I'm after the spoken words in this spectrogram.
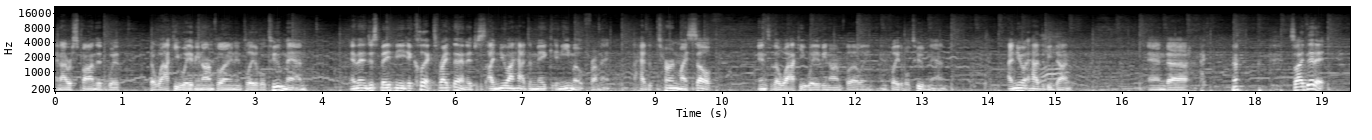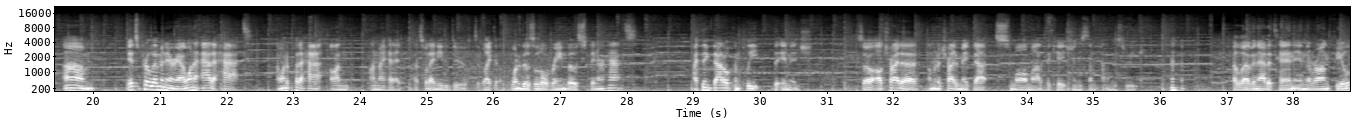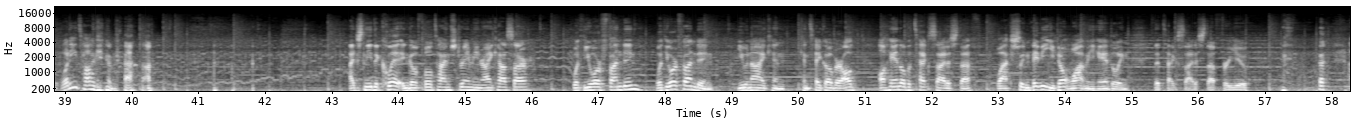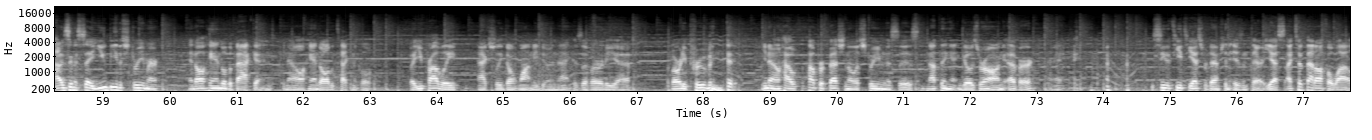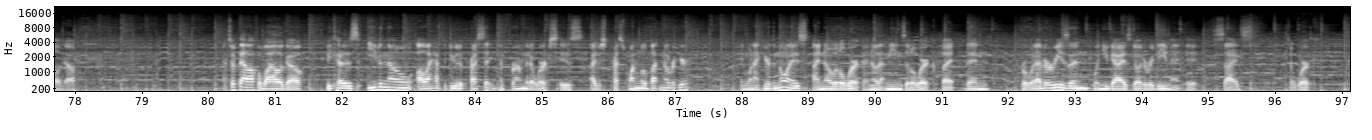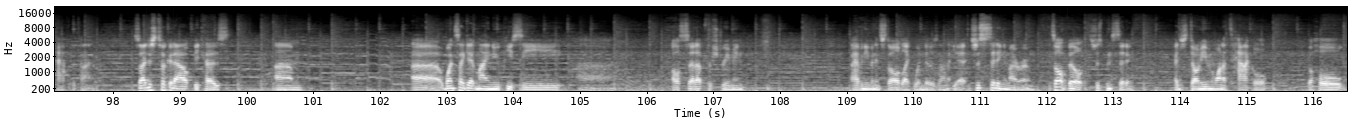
and I responded with the wacky waving arm flailing inflatable tube man, and then it just made me. It clicked right then. It just I knew I had to make an emote from it. I had to turn myself into the wacky waving arm flailing inflatable tube man. I knew it had to be done, and uh, so I did it. Um, it's preliminary. I want to add a hat. I want to put a hat on on my head. That's what I need to do. To, like one of those little rainbow spinner hats. I think that'll complete the image. So I'll try to, I'm gonna try to make that small modification sometime this week. 11 out of 10 in the wrong field? What are you talking about? I just need to quit and go full-time streaming, right, Kausar? With your funding, with your funding, you and I can can take over. I'll I'll handle the tech side of stuff. Well, actually, maybe you don't want me handling the tech side of stuff for you. I was gonna say you be the streamer, and I'll handle the back end. You know, I'll handle all the technical. But you probably actually don't want me doing that because I've already uh, I've already proven that you know how how professional a stream this is. Nothing goes wrong ever. Right? you see, the TTS redemption isn't there. Yes, I took that off a while ago. I took that off a while ago because even though all I have to do to press it and confirm that it works is I just press one little button over here and when I hear the noise, I know it'll work. I know that means it'll work. But then, for whatever reason, when you guys go to redeem it, it decides to work half the time. So I just took it out because um, uh, once I get my new PC uh, all set up for streaming, I haven't even installed like Windows on it yet. It's just sitting in my room. It's all built. It's just been sitting. I just don't even want to tackle the whole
